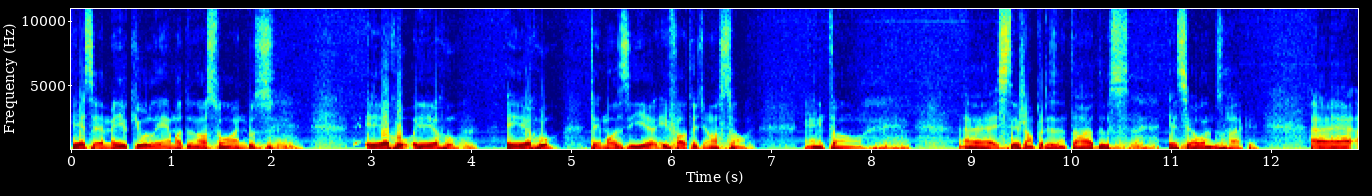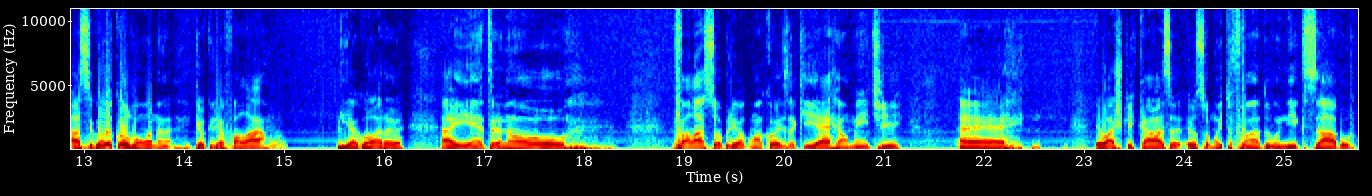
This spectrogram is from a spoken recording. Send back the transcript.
Esse é meio que o lema do nosso ônibus. Erro, erro, erro, teimosia e falta de noção. Então, é, estejam apresentados, esse é o ônibus hacker. É, a segunda coluna que eu queria falar, e agora aí entra no... falar sobre alguma coisa que é realmente... É, eu acho que casa, eu sou muito fã do Nick Szabo,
